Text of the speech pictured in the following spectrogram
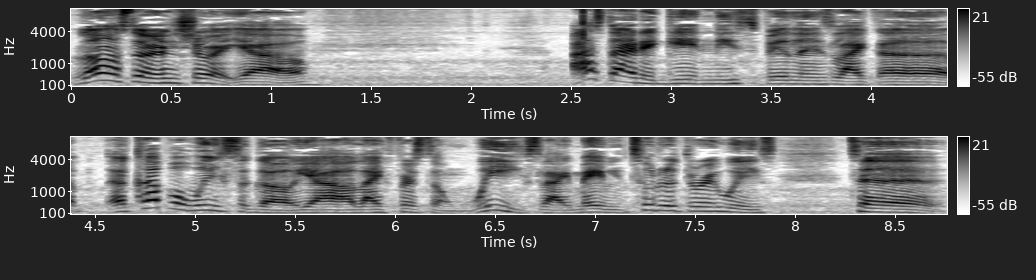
long story short, y'all, I started getting these feelings like uh, a couple weeks ago, y'all, like for some weeks, like maybe two to three weeks, to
